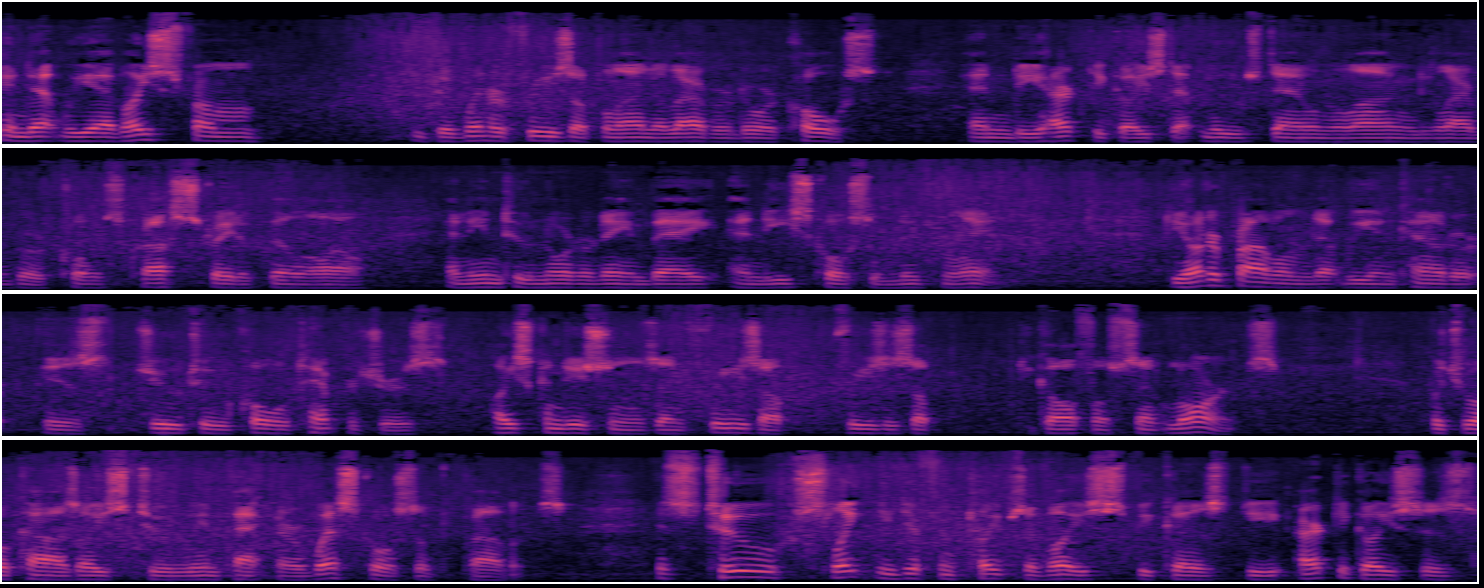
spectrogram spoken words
In that we have ice from the winter freeze up along the Labrador coast and the Arctic ice that moves down along the Labrador coast, across Strait of Belle Isle, and into Notre Dame Bay and the east coast of Newfoundland. The other problem that we encounter is due to cold temperatures, ice conditions and freeze up freezes up the Gulf of St. Lawrence, which will cause ice to impact our west coast of the province. It's two slightly different types of ice because the Arctic ice is,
